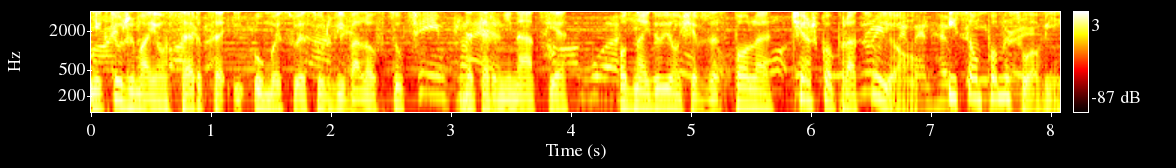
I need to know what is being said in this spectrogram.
Niektórzy mają serce i umysły survivalowców, determinację, odnajdują się w zespole, ciężko pracują i są pomysłowi.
